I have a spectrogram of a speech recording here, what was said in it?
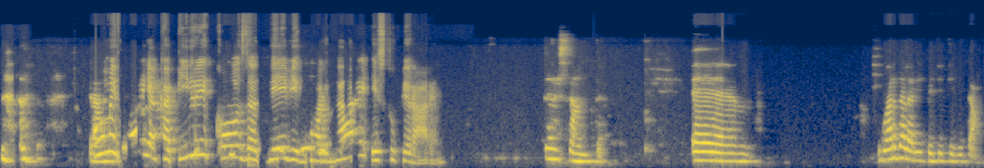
Come fai a capire cosa devi guardare e superare? Interessante. Eh, guarda la ripetitività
